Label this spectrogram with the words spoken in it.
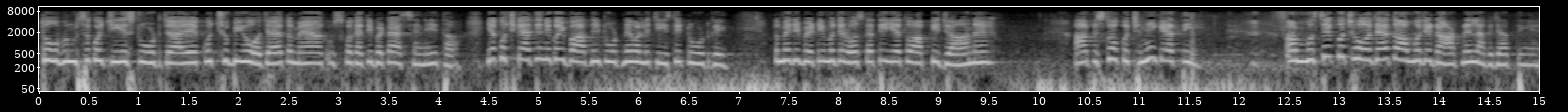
تو ان سے کوئی چیز ٹوٹ جائے کچھ بھی ہو جائے تو میں اس کو کہتی بیٹا ایسے نہیں تھا۔ یا کچھ کہتی نہیں کوئی بات نہیں ٹوٹنے والی چیز تھی ٹوٹ گئی۔ تو میری بیٹی مجھے روز کہتی یہ تو آپ کی جان ہے۔ آپ اس کو کچھ نہیں کہتی۔ اور مجھ سے کچھ ہو جائے تو آپ مجھے ڈانٹنے لگ جاتی ہیں۔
